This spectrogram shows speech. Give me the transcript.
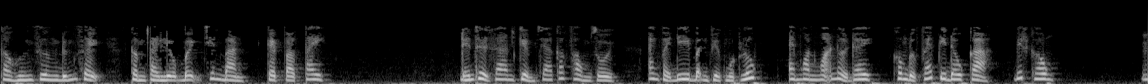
Cao Hướng Dương đứng dậy, cầm tài liệu bệnh trên bàn, kẹp vào tay. Đến thời gian kiểm tra các phòng rồi, anh phải đi bận việc một lúc, em ngoan ngoãn ở đây, không được phép đi đâu cả, biết không? Ừ.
